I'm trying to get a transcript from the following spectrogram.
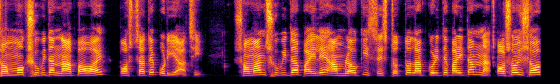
সম্যক সুবিধা না পাওয়ায় পশ্চাতে পড়িয়া আছি। সমান সুবিধা পাইলে আমরাও কি শ্রেষ্ঠত্ব লাভ করিতে পারিতাম না? অশৈশব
